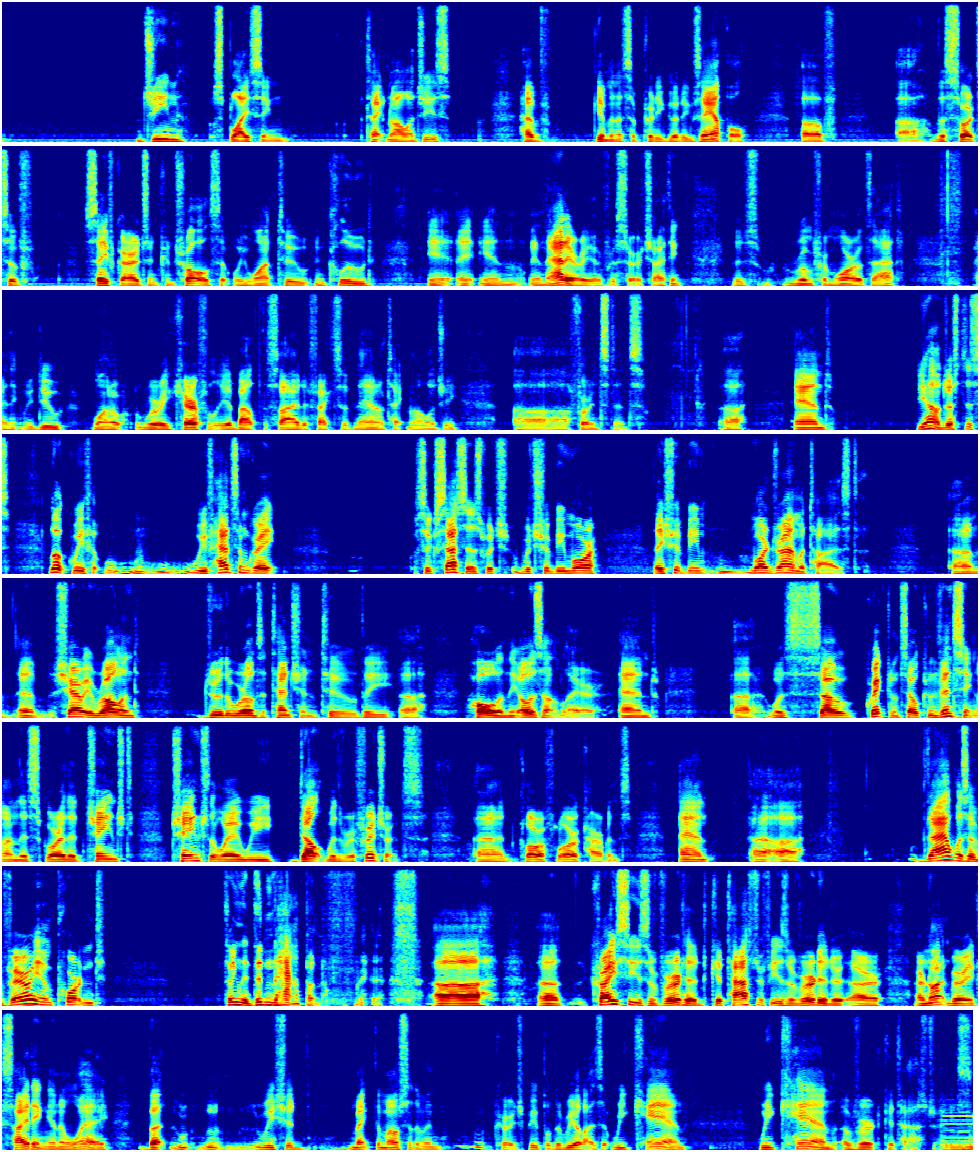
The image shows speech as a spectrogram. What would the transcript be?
gene splicing technologies have given us a pretty good example of uh, the sorts of safeguards and controls that we want to include in, in, in that area of research. I think there's room for more of that. I think we do want to worry carefully about the side effects of nanotechnology, uh, for instance. Uh, and yeah, just as look, we've we've had some great successes, which which should be more, they should be more dramatized. Um, uh, Sherry Rowland drew the world's attention to the uh, hole in the ozone layer and uh, was so quick and so convincing on this score that changed changed the way we dealt with refrigerants and chlorofluorocarbons, and uh, uh, that was a very important thing that didn't happen. Uh, crises averted, catastrophes averted are, are not very exciting in a way, but we should make the most of them and encourage people to realize that we can, we can avert catastrophes.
